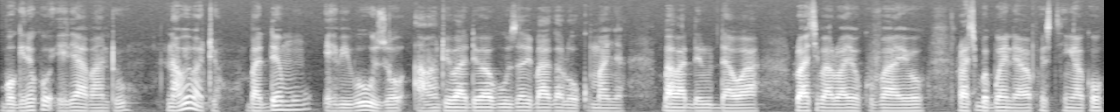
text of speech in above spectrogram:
boogereko eri abantu nawe batyo baddemu ebibuuzo abantu bebadde babuuza bebaagala okumanya. Babadde luddawa lwaki balwayo okuvaayo? Lwaki wine abapositingako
